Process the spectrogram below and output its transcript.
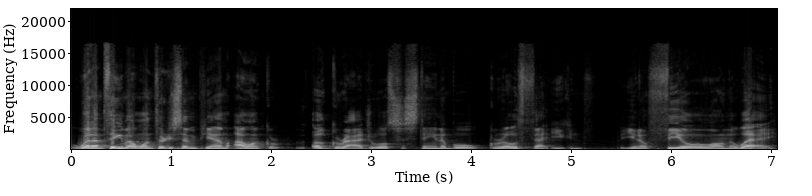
when i'm thinking about 137 p.m i want a gradual sustainable growth that you can you know feel along the way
